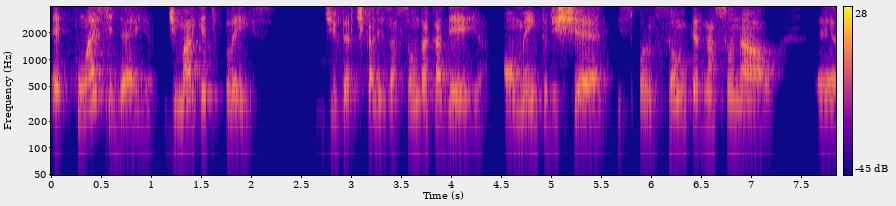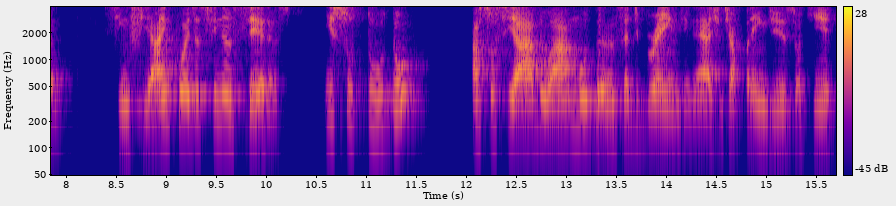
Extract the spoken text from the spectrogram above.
é, com essa ideia de marketplace de verticalização da cadeia, aumento de share, expansão internacional, é, se enfiar em coisas financeiras, isso tudo associado à mudança de brand. Né? A gente aprende isso aqui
